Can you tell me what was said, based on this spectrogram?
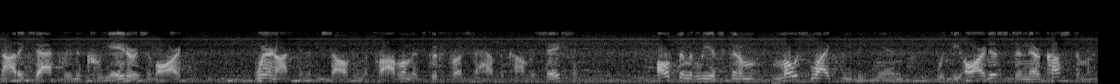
not exactly the creators of art. We're not going to be solving the problem. It's good for us to have the conversation. Ultimately, it's going to most likely begin with the artists and their customers.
